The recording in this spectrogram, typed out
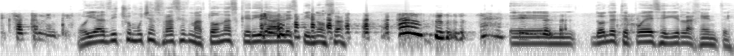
Exactamente. Hoy has dicho muchas frases matonas, querida Ale Espinosa. ¿Dónde te puede seguir la gente?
